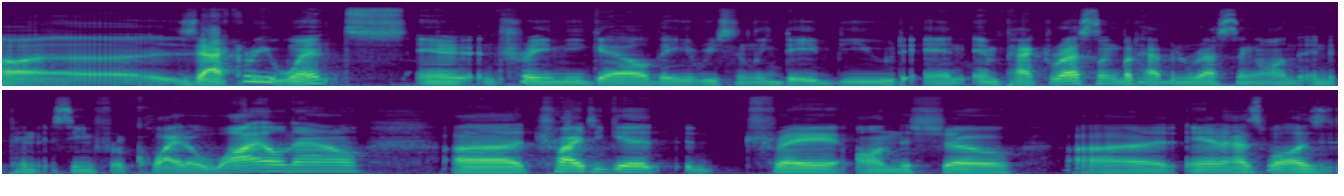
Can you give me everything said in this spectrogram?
uh, Zachary Wentz and Trey Miguel. They recently debuted in Impact Wrestling, but have been wrestling on the independent scene for quite a while now. Uh, tried to get Trey on the show uh, and as well as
